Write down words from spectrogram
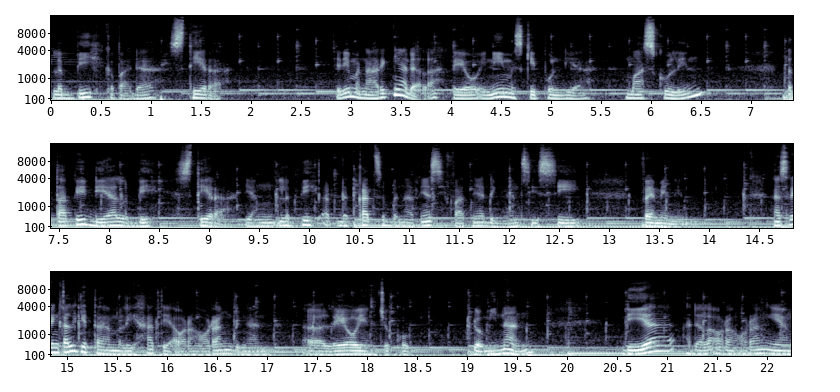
lebih kepada stira. Jadi menariknya adalah Leo ini meskipun dia maskulin, tetapi dia lebih stira, yang lebih dekat sebenarnya sifatnya dengan sisi feminin. Nah sering kali kita melihat ya orang-orang dengan uh, Leo yang cukup dominan, dia adalah orang-orang yang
